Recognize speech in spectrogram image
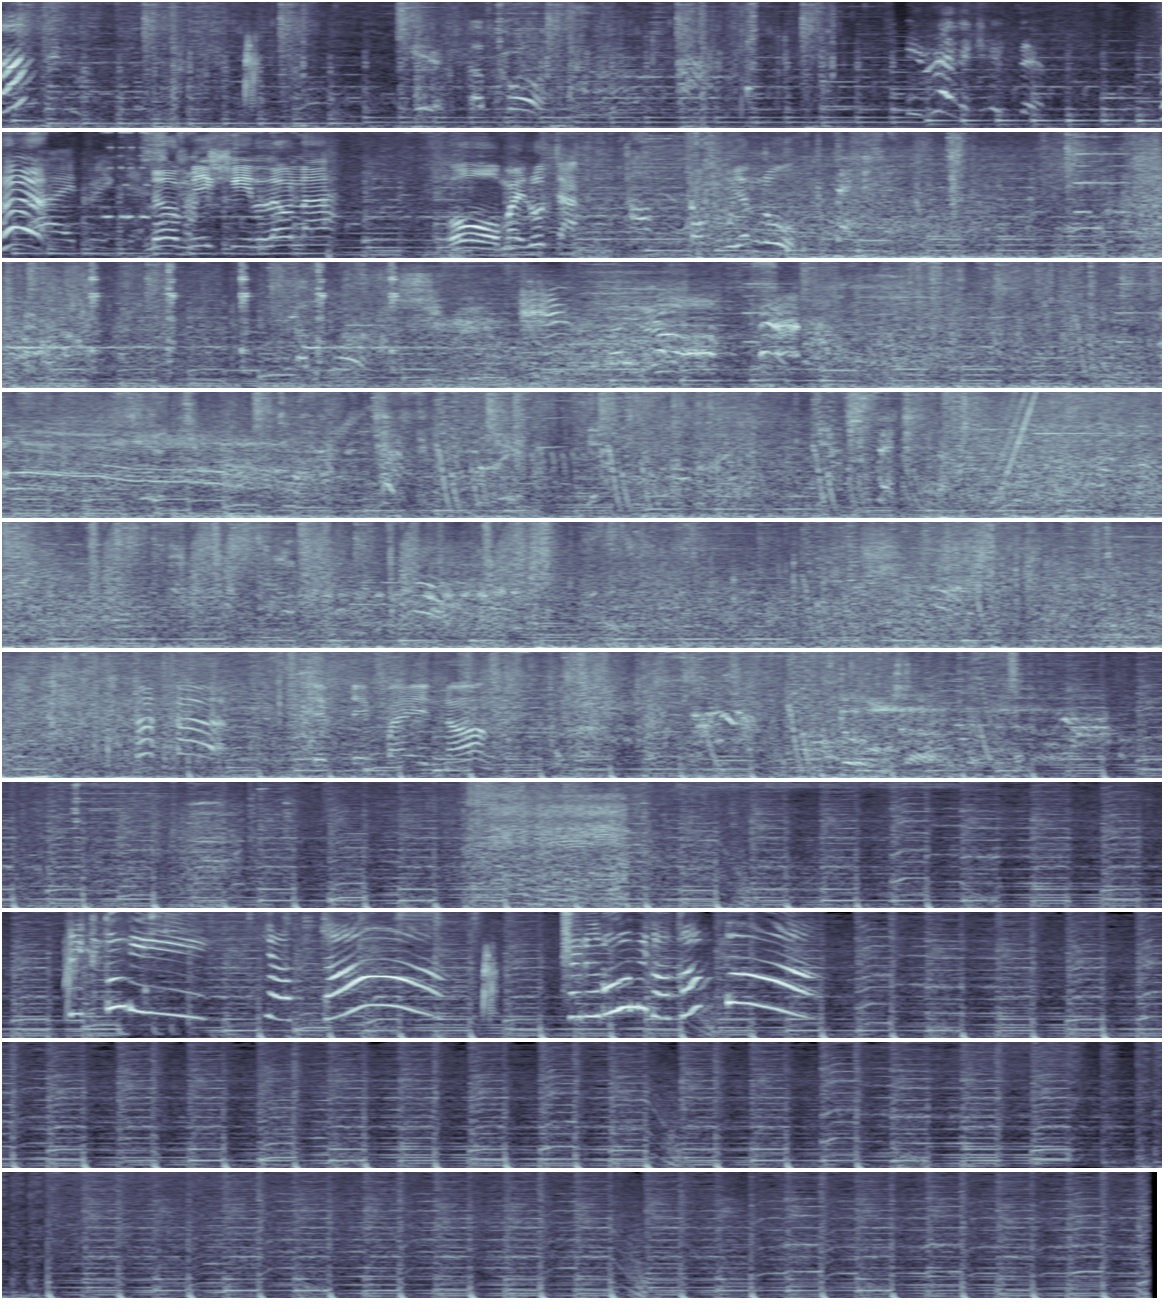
Of course. Eradicate them. เฮ้อ I bring เริ่มมีกลินแล้วนะ โอ้ ไม่รู้จักบอกกูยังรู้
